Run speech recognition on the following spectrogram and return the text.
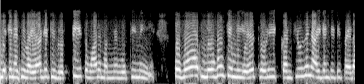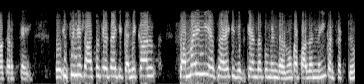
लेकिन ऐसी वैराग्य की वृत्ति तुम्हारे मन में होती नहीं है। तो वो लोगों के लिए थोड़ी कंफ्यूजिंग आइडेंटिटी पैदा करते हैं। तो इसीलिए शास्त्र कहता है कि कलिकाल समय ही ऐसा है कि जिसके अंदर तुम इन धर्मों का पालन नहीं कर सकते हो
